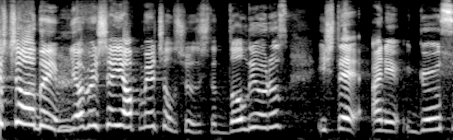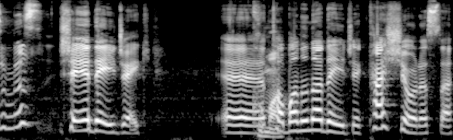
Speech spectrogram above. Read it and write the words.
aşağıdayım. Ya böyle şey yapmaya çalışıyoruz işte. Dalıyoruz. İşte hani göğsümüz şeye değecek. Kuma. tabanına değecek. Taş ya orası.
